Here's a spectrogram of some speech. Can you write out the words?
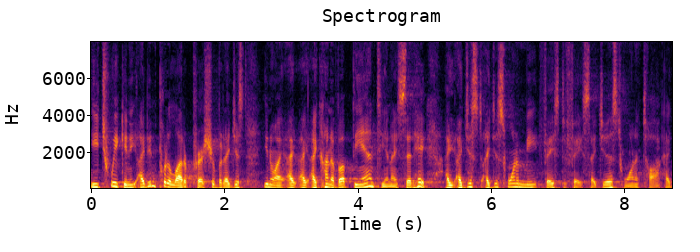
each week and I didn't put a lot of pressure, but I just, you know, I, I, I kind of upped the ante and I said, hey, I, I just, I just want to meet face to face. I just want to talk. I,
